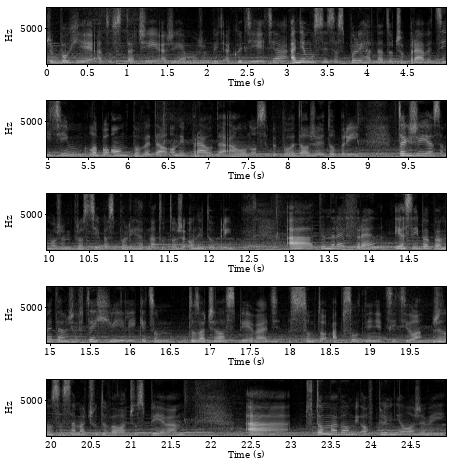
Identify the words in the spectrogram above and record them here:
že Boh je a to stačí a že ja môžem byť ako dieťa a nemusím sa spoliehať na to, čo práve cítim, lebo on povedal, on je pravda a on o sebe povedal, že je dobrý. Takže ja sa môžem proste iba spoliehať na toto, že on je dobrý. A ten refrén, ja si iba pamätám, že v tej chvíli, keď som to začala spievať, som to absolútne necítila. Že som sa sama čudovala, čo spievam. A v tom ma veľmi ovplyvnilo, že mi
